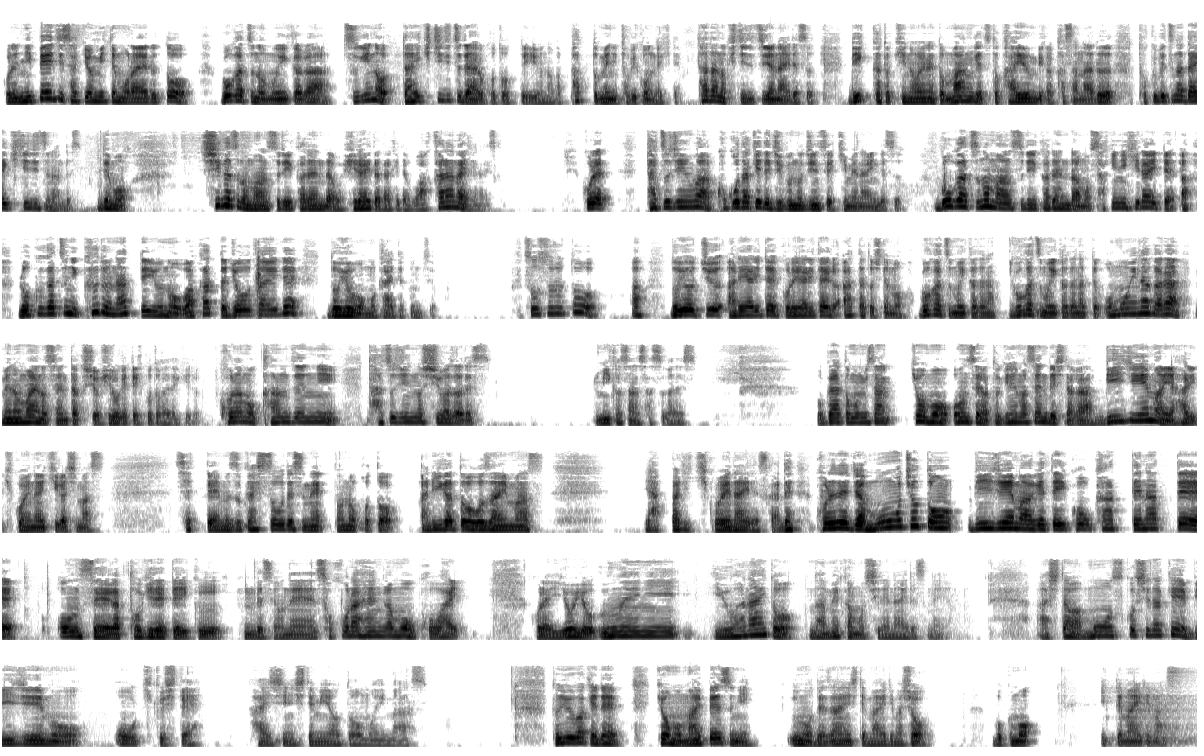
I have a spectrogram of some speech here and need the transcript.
これ2ページ先を見てもらえると、5月の6日が次の大吉日であることっていうのがパッと目に飛び込んできて、ただの吉日じゃないです。立夏と木のエネと満月と開運日が重なる特別な大吉日なんです。でも、4月のマンスリーカレンダーを開いただけではわからないじゃないですか。これ、達人はここだけで自分の人生決めないんです。5月のマンスリーカレンダーも先に開いて、あ、6月に来るなっていうのを分かった状態で土曜を迎えていくんですよ。そうすると、あ、土曜中あれやりたい、これやりたいがあったとしても、5月6日だな、5月6日だなって思いながら目の前の選択肢を広げていくことができる。これはもう完全に達人の仕業です。ミカさんさすがです。岡谷智美さん、今日も音声は途切れませんでしたが、BGM はやはり聞こえない気がします。設定難しそうですね。とのこと。ありがとうございます。やっぱり聞こえないですか。で、これでじゃあもうちょっと BGM 上げていこうかってなって、音声が途切れていくんですよね。そこら辺がもう怖い。これいよいよ運営に言わないとダメかもしれないですね。明日はもう少しだけ BGM を大きくして配信してみようと思います。というわけで、今日もマイペースに運をデザインして参りましょう。僕も行って参ります。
